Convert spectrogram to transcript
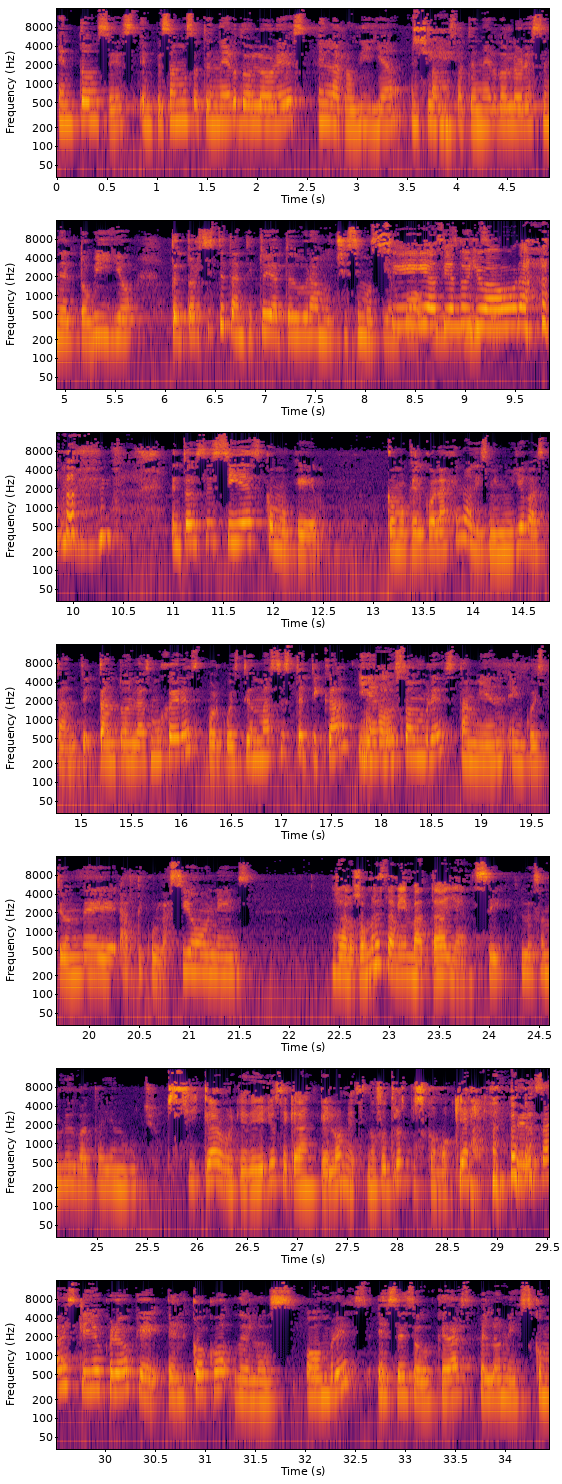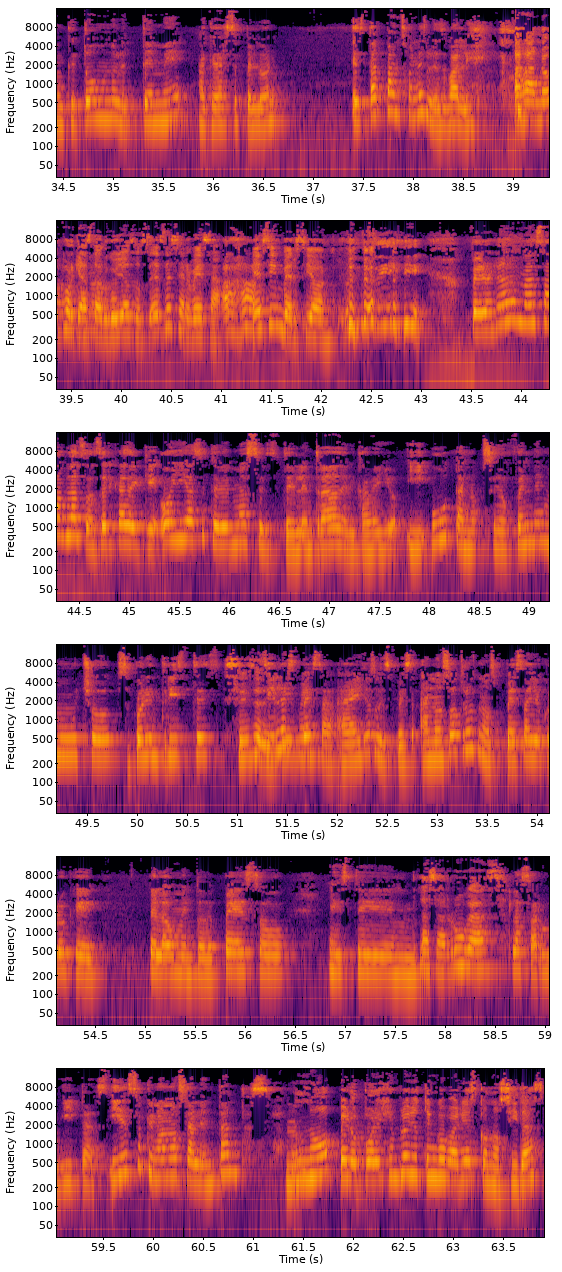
Entonces, empezamos a tener dolores en la rodilla, empezamos a tener dolores en el tobillo. Te torciste tantito y ya te dura muchísimo tiempo. Sí, haciendo yo ahora. Entonces, sí es como que como que el colágeno disminuye bastante, tanto en las mujeres por cuestión más estética y en los hombres también en cuestión de articulaciones, o sea, los hombres también batallan. Sí, los hombres batallan mucho. Sí, claro, porque de ellos se quedan pelones. Nosotros, pues como quiera. Pero sabes que yo creo que el coco de los hombres es eso, quedarse pelones. Como que todo el mundo le teme a quedarse pelón estar panzones les vale. Ajá, no, porque hasta orgullosos. Es de cerveza. Ajá. Es inversión. Sí, pero nada más hablas acerca de que, oye, ya se te ve más este, la entrada del cabello y, uta, no, se ofenden mucho, se ponen tristes. Sí, se sí les pesa, a ellos les pesa. A nosotros nos pesa, yo creo que el aumento de peso, este las arrugas las arruguitas y eso que no nos salen tantas ¿no? no pero por ejemplo yo tengo varias conocidas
